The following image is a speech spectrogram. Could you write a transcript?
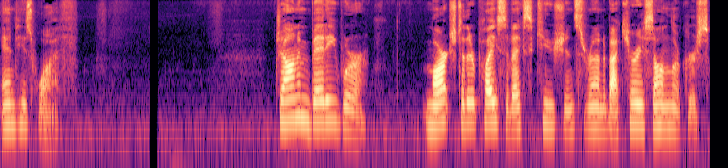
and his wife. John and Betty were marched to their place of execution, surrounded by curious onlookers.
